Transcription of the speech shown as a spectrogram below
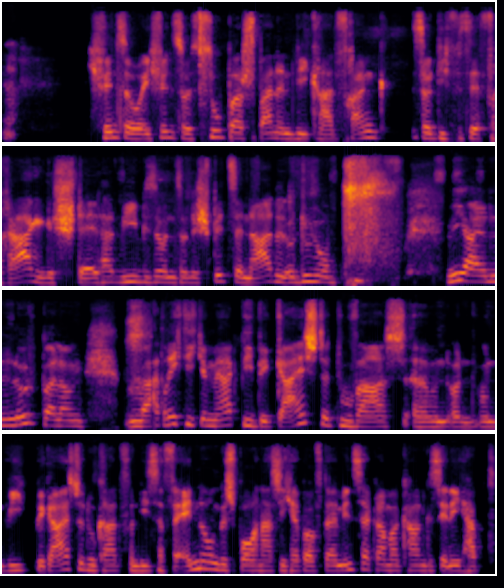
Ja. Ich finde so, ich finde so super spannend, wie gerade Frank so diese Frage gestellt hat, wie so, so eine spitze Nadel und du so, pff, wie ein Luftballon. Man hat richtig gemerkt, wie begeistert du warst äh, und, und, und wie begeistert du gerade von dieser Veränderung gesprochen hast. Ich habe auf deinem Instagram-Account gesehen, ihr habt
